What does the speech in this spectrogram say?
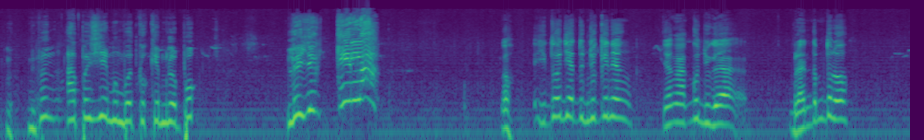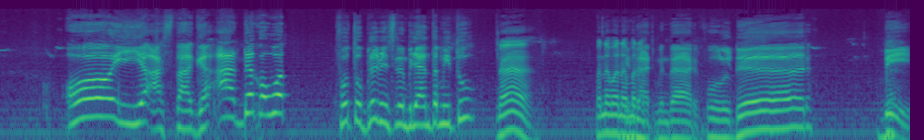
Loh, Memang apa sih yang membuat kau kayak melepok? Lah ya gila. Oh, itu aja tunjukin yang yang aku juga berantem tuh loh. Oh iya, astaga. Ada kok, Wot. Foto Bram yang sedang berantem itu. Nah, mana mana mana. Bentar, bentar. Folder. B.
